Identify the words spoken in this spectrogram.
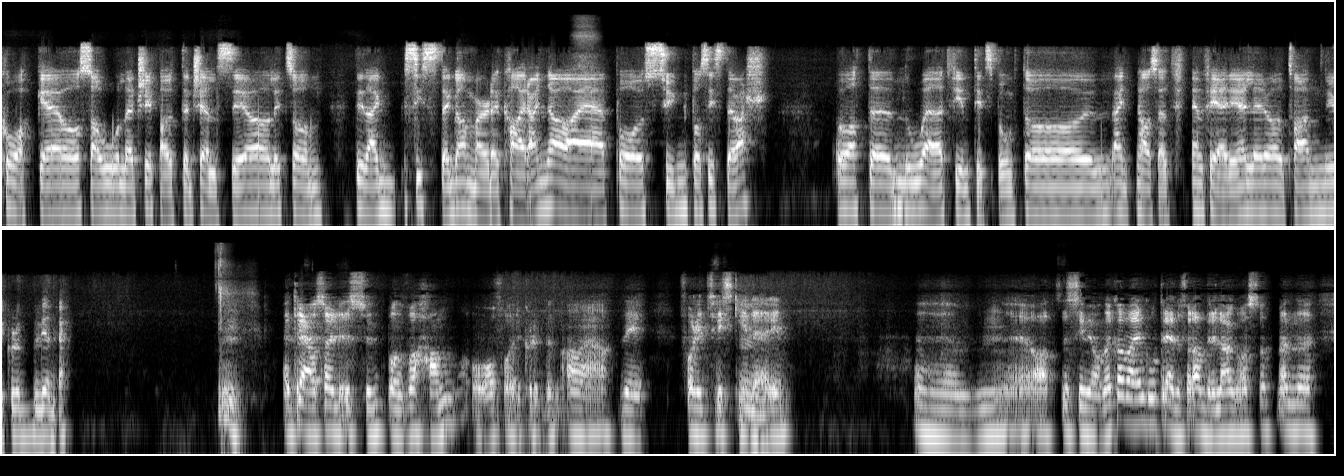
Kåke og Saul er chippa ut til Chelsea, og litt sånn de der siste gamlekarene er på å synge på siste vers. Og at eh, nå er det et fint tidspunkt å enten ha seg en ferie eller å ta en ny klubb videre. Jeg tror jeg også er sunt både for han og for klubben at de får litt friske ideer inn. Og at Simione kan være en god trener for andre lag også, men uh,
